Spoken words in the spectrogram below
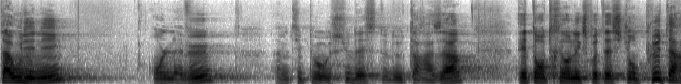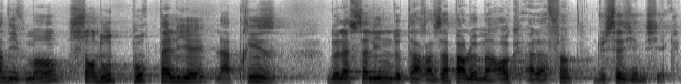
Taoudeni, on l'a vu, un petit peu au sud-est de Taraza, est entré en exploitation plus tardivement, sans doute pour pallier la prise de la saline de Taraza par le Maroc à la fin du XVIe siècle.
